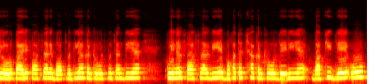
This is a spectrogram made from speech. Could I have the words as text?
ਕਲੋਰੋਪਾਇਰੀਫਾਸ ਨਾਲ ਇਹ ਬਹੁਤ ਵਧੀਆ ਕੰਟਰੋਲ ਹੋ ਜਾਂਦੀ ਹੈ। ਕੁਇਨਲ ਫਾਸ ਨਾਲ ਵੀ ਇਹ ਬਹੁਤ ਅੱਛਾ ਕੰਟਰੋਲ ਦੇ ਰਹੀ ਹੈ। ਬਾਕੀ ਜੇ ਉਹ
